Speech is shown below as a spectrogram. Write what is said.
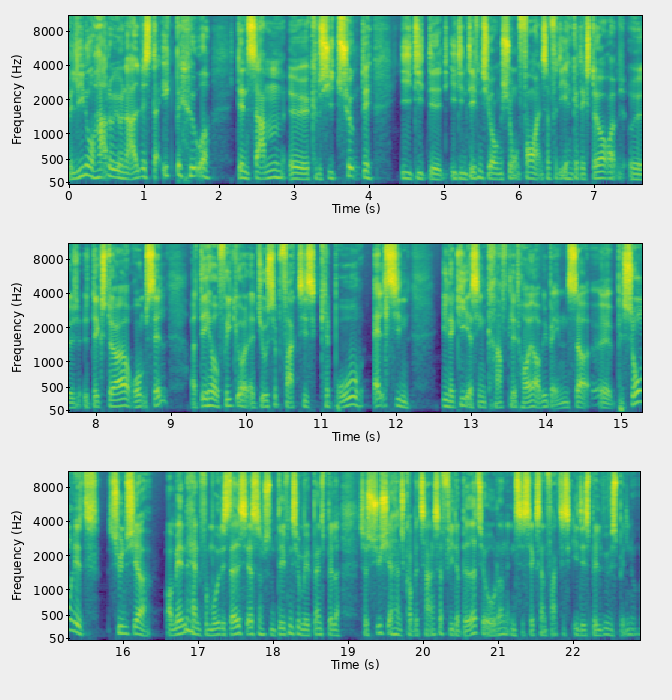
Men lige nu har du jo en Alves, der ikke behøver den samme, øh, kan du sige, tyngde i, dit, øh, i din defensive organisation foran sig, fordi han kan dække større, rum, øh, dække større rum selv, og det har jo frigjort, at Josep faktisk kan bruge al sin energi og sin kraft lidt højere op i banen. Så øh, personligt synes jeg, og men han formodentlig stadig ser som, som defensiv midtbanespiller, så synes jeg, at hans kompetencer fitter bedre til 8'eren end til 6'eren faktisk i det spil, vi vil spille nu.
